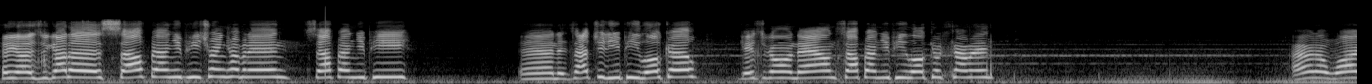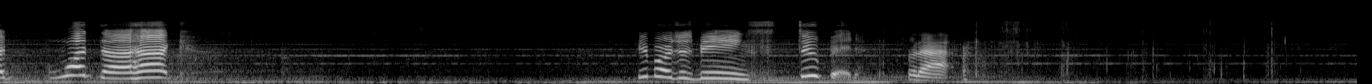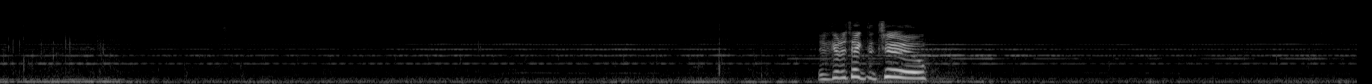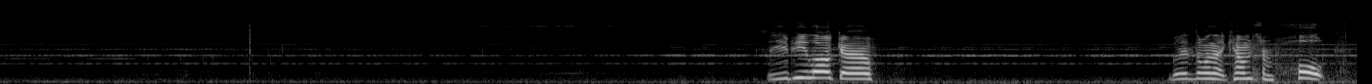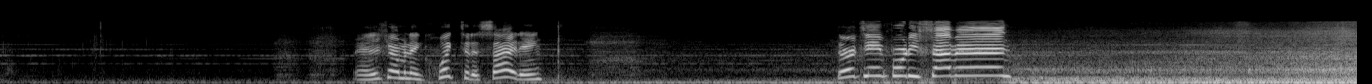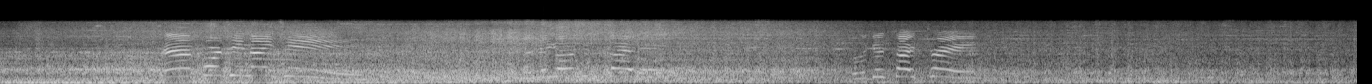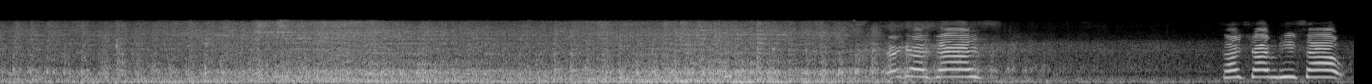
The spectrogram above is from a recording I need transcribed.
Hey guys, we got a southbound UP train coming in. Southbound UP. And it's actually UP Loco. Gates are going down. Southbound UP Loco's coming. I don't know why. What the heck? People are just being stupid for that. He's gonna take the two. CP Loco. But it's the one that comes from Hulk. And he's coming in quick to the siding. 1347! There it goes, guys. Sunshine, peace out.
